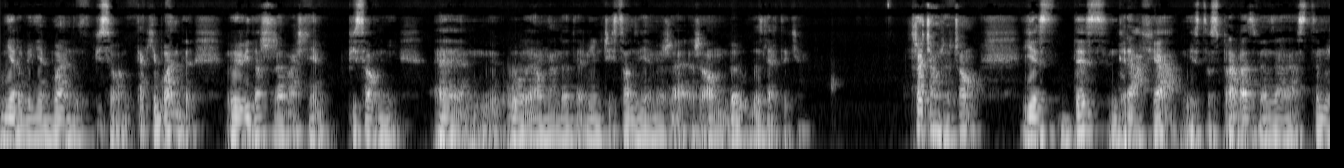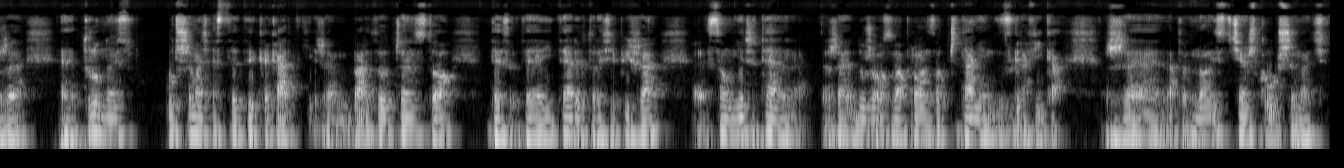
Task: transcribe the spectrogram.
nie robienie błędów w pisowni. Takie błędy były widoczne właśnie w pisowni u Leonardo da Vinci, stąd wiemy, że, że on był dyslektykiem. Trzecią rzeczą jest dysgrafia. Jest to sprawa związana z tym, że e, trudno jest utrzymać estetykę kartki, że bardzo często te, te litery, które się pisze, e, są nieczytelne, że dużo osób ma problem z odczytaniem z grafika, że na pewno jest ciężko utrzymać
